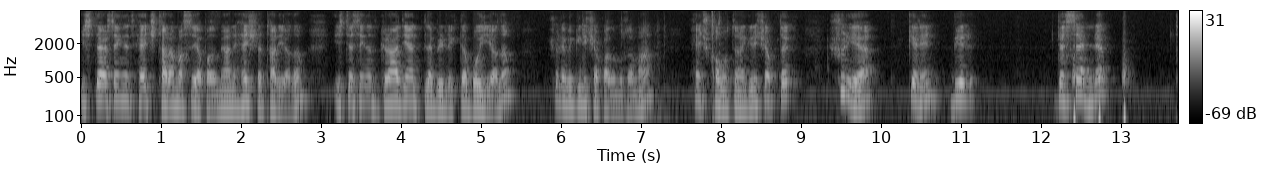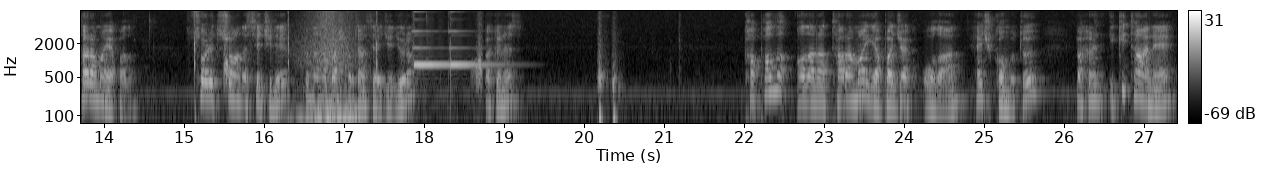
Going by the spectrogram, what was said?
isterseniz hatch taraması yapalım. Yani hatch ile tarayalım. İsterseniz gradient ile birlikte boyayalım. Şöyle bir giriş yapalım o zaman. Hatch komutuna giriş yaptık. Şuraya gelin bir desenle tarama yapalım. Solid şu anda seçili. Bundan da başka bir tane tercih ediyorum. Bakınız. Kapalı alana tarama yapacak olan hatch komutu bakın iki tane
